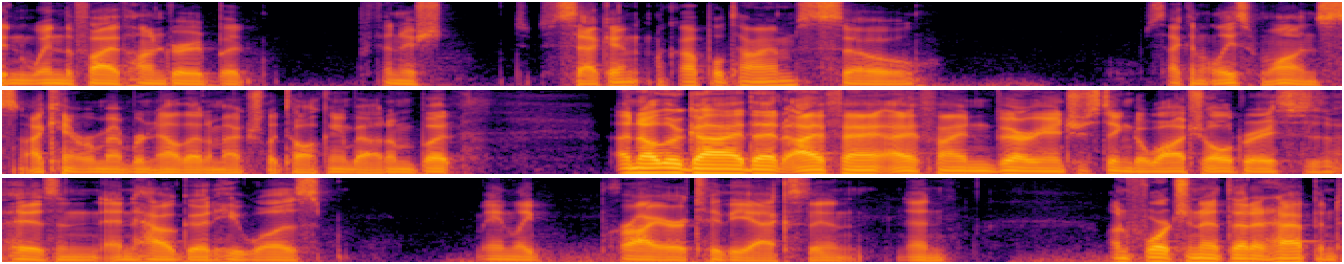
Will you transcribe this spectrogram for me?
didn't win the 500, but finished second a couple times. So second at least once. I can't remember now that I'm actually talking about him, but another guy that I find I find very interesting to watch old races of his and and how good he was, mainly prior to the accident, and unfortunate that it happened.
